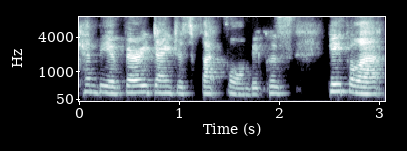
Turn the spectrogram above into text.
can be a very dangerous platform because people are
